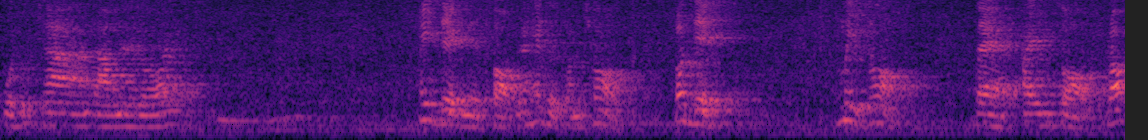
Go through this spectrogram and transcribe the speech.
กวดวิชาดาวในร้อย ให้เด็กเนี่ยสอบและให้เกิดความชอบเพราะเด็กไม่ชอบแต่ไปสอบเพราะ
